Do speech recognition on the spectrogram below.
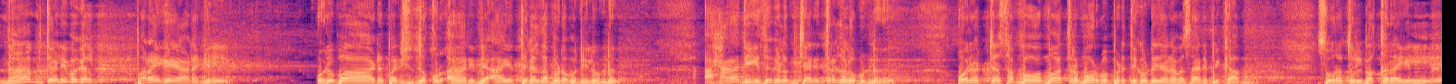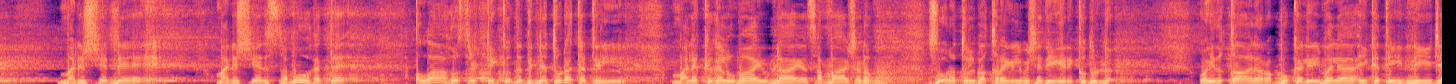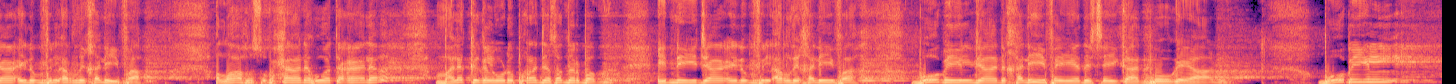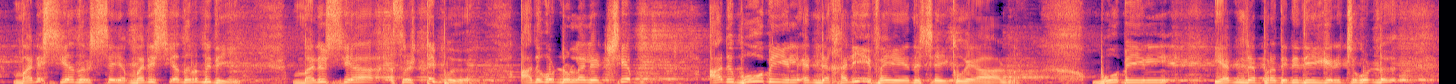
നാം തെളിവുകൾ പറയുകയാണെങ്കിൽ ഒരുപാട് പരിശുദ്ധ ഖുർആാനിന്റെ ആയത്തുകൾ നമ്മുടെ മുന്നിലുണ്ട്. അഹാദീസുകളും ചരിത്രങ്ങളുമുണ്ട്. ഒരൊറ്റ സംഭവം മാത്രം ഓർമ്മപ്പെടുത്തിക്കൊണ്ട് ഞാൻ അവസാനിപ്പിക്കാം. സൂറത്തുൽ ബക്കറയിൽ മനുഷ്യന്റെ മനുഷ്യൻ സമൂഹത്തെ അള്ളാഹു സൃഷ്ടിക്കുന്നതിന്റെ തുടക്കത്തിൽ മലക്കുകളുമായുണ്ടായ സംഭാഷണം സൂറത്തുൽ ബക്കറയിൽ വിശദീകരിക്കുന്നുണ്ട്. وإذ قال ربك للملائكة إني جاعل في الأرض خليفة അള്ളാഹു സുബ്ഹാനഹു വതആല മലക്കുകളോട് പറഞ്ഞ സന്ദർഭം ഇന്നി ജാഇലും ഫിൽ അർളി ഖലീഫ ഭൂമിയിൽ ഞാൻ ഖലീഫയെ നിശ്ചയിക്കാൻ പോവുകയാണ് ഭൂമിയിൽ മനുഷ്യ നിശ്ചയം മനുഷ്യ നിർമ്മിതി മനുഷ്യ സൃഷ്ടിപ്പ് അതുകൊണ്ടുള്ള ലക്ഷ്യം അത് ഭൂമിയിൽ എൻ്റെ ഖലീഫയെ നിശ്ചയിക്കുകയാണ് ഭൂമിയിൽ എന്നെ പ്രതിനിധീകരിച്ചുകൊണ്ട്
